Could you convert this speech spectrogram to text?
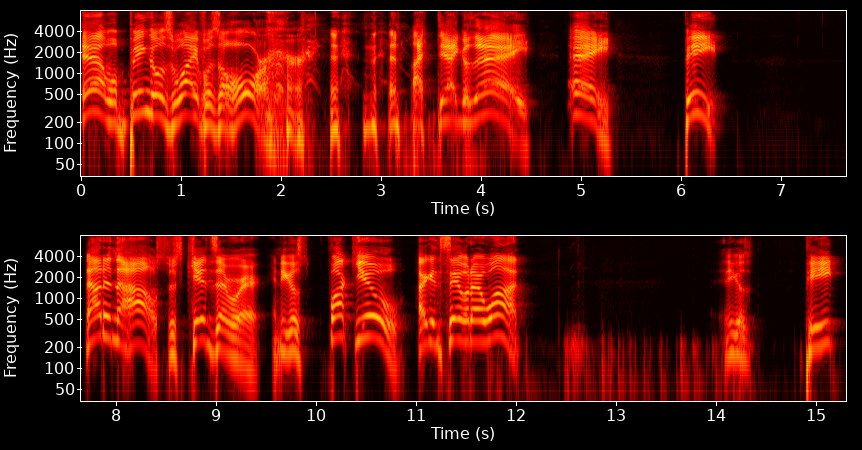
Yeah, well, Bingo's wife was a whore. and my dad goes, Hey, hey, Pete, not in the house. There's kids everywhere. And he goes, Fuck you. I can say what I want. And he goes, Pete,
